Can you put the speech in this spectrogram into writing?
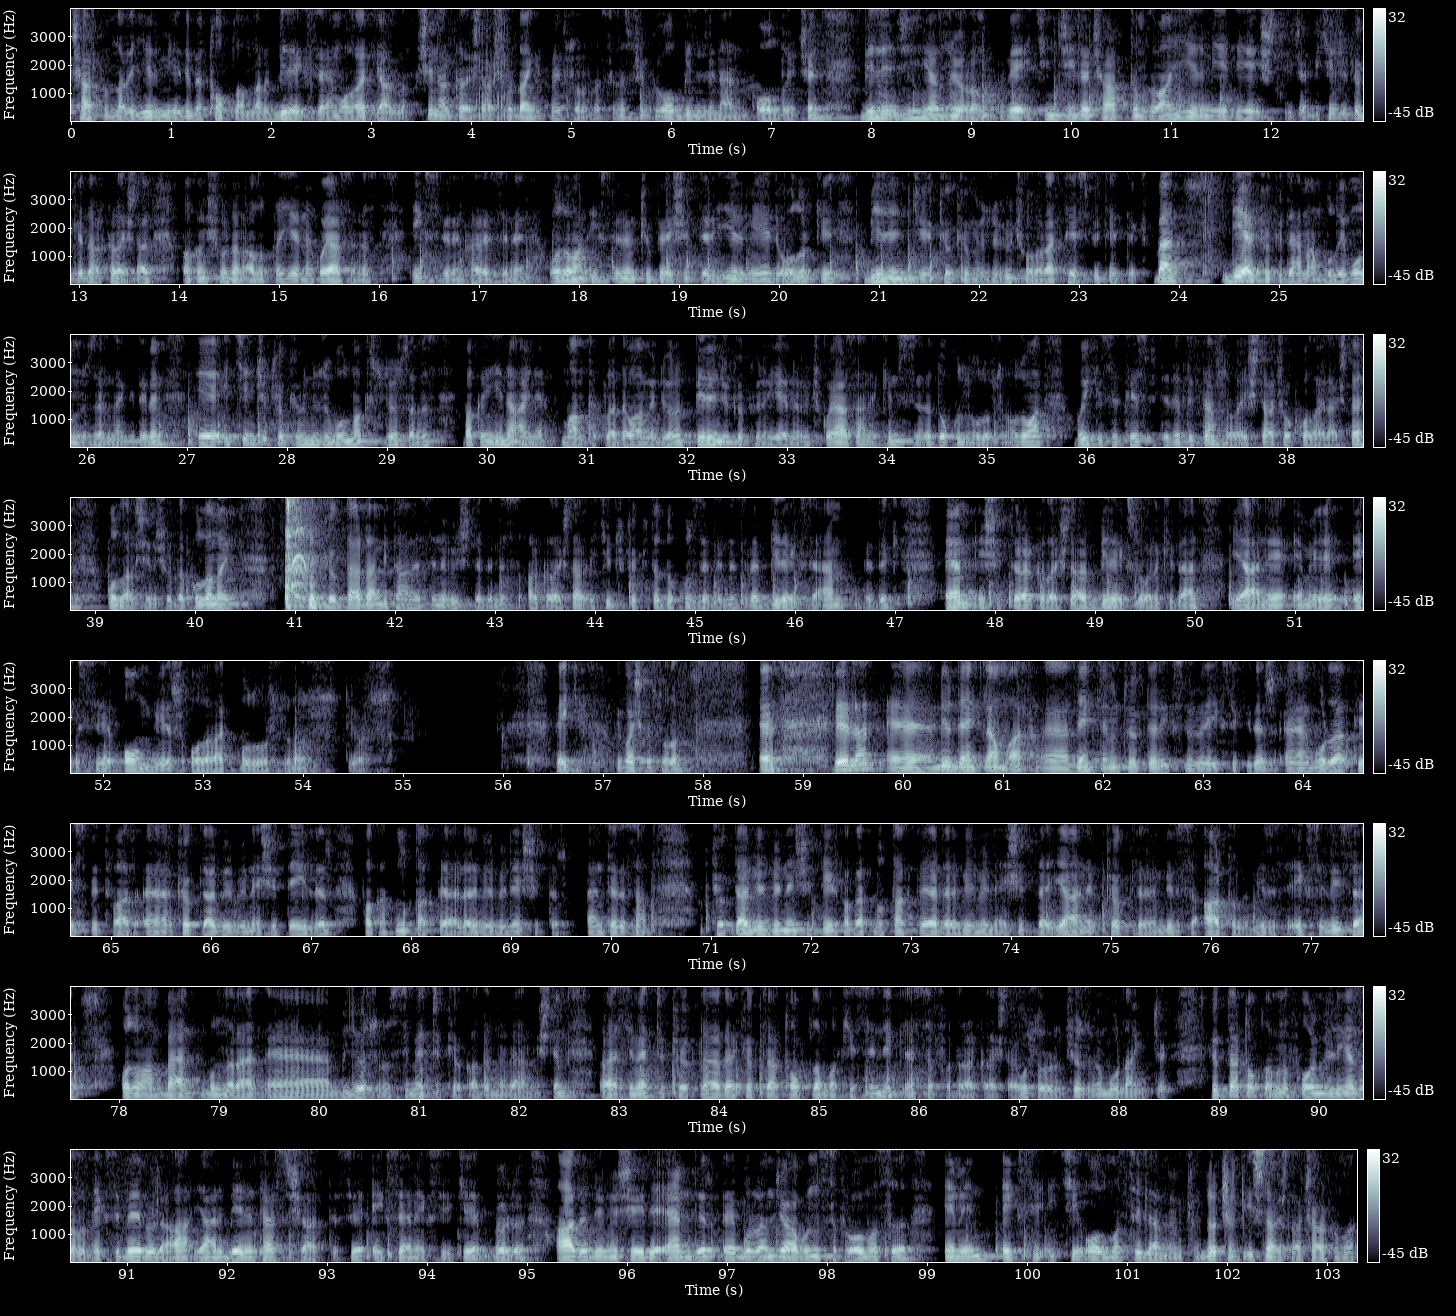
çarpımları 27 ve toplamları 1 eksi m olarak yazdım. Şimdi arkadaşlar şuradan gitmek zorundasınız. Çünkü o bilinen olduğu için. Birinciyi yazıyorum ve ikinciyle çarptığım zaman 27'ye eşitleyeceğim. İkinci köke de arkadaşlar bakın şuradan alıp da yerine koyarsanız x1'in karesini o zaman x1'in küpü eşittir 27 olur ki birinci kökümüzü 3 olarak tespit ettik. Ben diğer kökü de hemen bulayım. Onun üzerinden gidelim. E, ikinci kökünüzü bulmak istiyorsanız Bakın yine aynı mantıkla devam ediyorum. Birinci kökünü yerine 3 koyarsan ikincisini de 9 bulursun. O zaman bu ikisi tespit edildikten sonra işler çok kolaylaştı. Bunları şimdi şurada kullanayım. Köklerden bir tanesini 3 dediniz arkadaşlar. ikinci kökü de 9 dediniz ve 1 eksi m dedik. m eşittir arkadaşlar 1 eksi 12'den yani m'i eksi 11 olarak bulursunuz diyoruz. Peki bir başka soru. Evet, verilen e, bir denklem var. E, denklemin kökleri x1 ve x2'dir. E, burada tespit var. E, kökler birbirine eşit değildir. Fakat mutlak değerleri birbirine eşittir. Enteresan. Kökler birbirine eşit değil fakat mutlak değerleri birbirine eşitse yani köklerin birisi artılı birisi eksili ise o zaman ben bunlara e, biliyorsunuz simetrik kök adını vermiştim. E, simetrik köklerde kökler toplamı kesinlikle sıfırdır arkadaşlar. Bu sorunun çözümü buradan gidecek. Kökler toplamının formülünü yazalım. Eksi b bölü a yani b'nin ters işaretlisi. Eksi m eksi 2 bölü. a dediğimiz şey de m'dir. E, buranın cevabının sıfır olması m'in eksi 2 olmasıyla mümkündür. Çünkü içler içler çarpımı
